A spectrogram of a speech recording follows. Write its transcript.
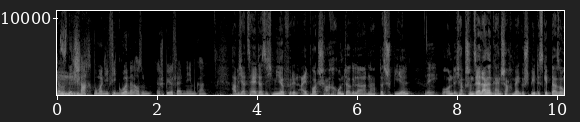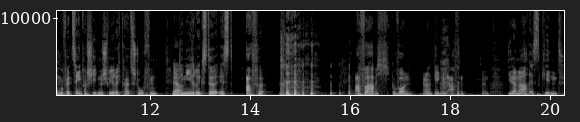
Das ist nicht Schach, wo man die Figuren dann aus dem äh, Spielfeld nehmen kann. Habe ich erzählt, dass ich mir für den iPod Schach runtergeladen habe, das Spiel? Nee. Und ich habe schon sehr lange kein Schach mehr gespielt. Es gibt da so ungefähr zehn verschiedene Schwierigkeitsstufen. Ja. Die niedrigste ist Affe. Affe habe ich gewonnen, ja, gegen den Affen. Die danach ist Kind.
